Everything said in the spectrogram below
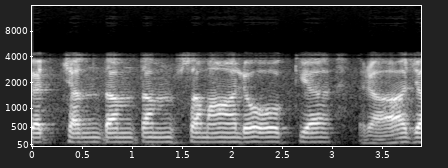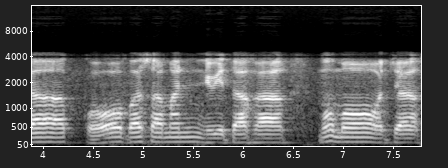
गच्छन्तं तं समालोक्य राजा कोपसमन्वितः मुमोच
